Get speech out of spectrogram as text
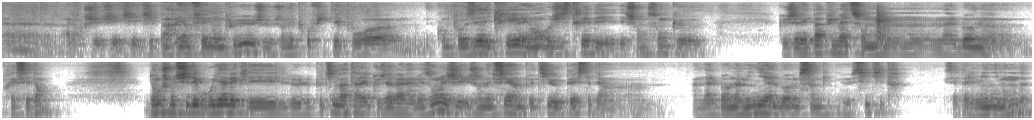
Euh, alors, j'ai pas rien fait non plus, j'en ai profité pour euh, composer, écrire et enregistrer des, chansons que, que j'avais pas pu mettre sur mon, album euh, précédent. Donc, je me suis débrouillé avec le, petit matériel que j'avais à la maison et j'en ai, fait un petit EP, c'est-à-dire un, album, un mini-album, 6 titres, qui s'appelle Mini Monde.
